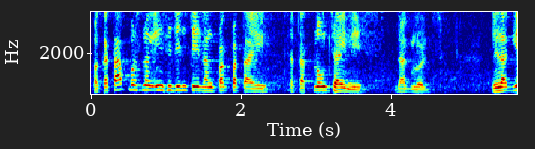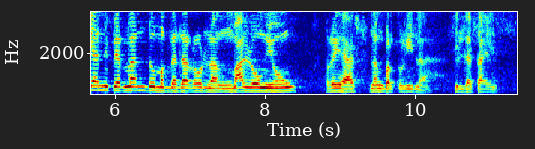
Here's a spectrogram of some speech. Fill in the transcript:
Pagkatapos ng insidente ng pagpatay sa tatlong Chinese drug lords, nilagyan ni Fernando Magdadaro ng malong yung rehas ng Bartolina, Silda Sais,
